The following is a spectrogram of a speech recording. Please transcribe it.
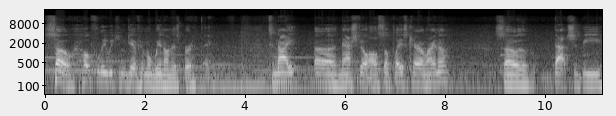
So hopefully we can give him a win on his birthday. Tonight, uh, Nashville also plays Carolina. So that should be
